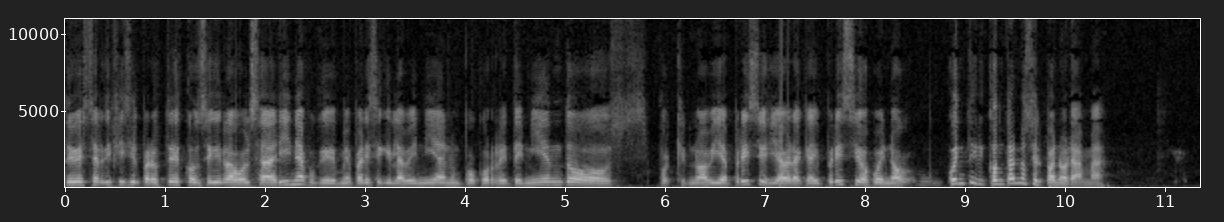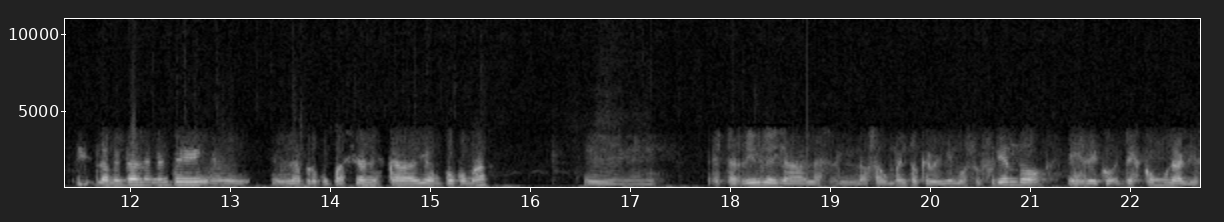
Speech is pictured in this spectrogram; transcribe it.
debe ser difícil para ustedes conseguir la bolsa de harina porque me parece que la venían un poco reteniendo porque no había precios y ahora que hay precios, bueno, cuente, contanos el panorama. Sí, lamentablemente eh, eh, la preocupación es cada día un poco más. Eh, es terrible los aumentos que venimos sufriendo, es de, descomunales.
